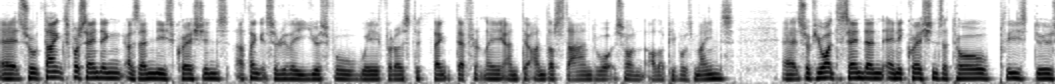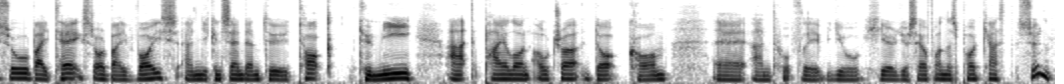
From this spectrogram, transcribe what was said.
Uh, so thanks for sending us in these questions. I think it's a really useful way for us to think differently and to understand what's on other people's minds. Uh, so if you want to send in any questions at all, please do so by text or by voice, and you can send them to talk to me at pyllonultra.com, uh, and hopefully you'll hear yourself on this podcast soon.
